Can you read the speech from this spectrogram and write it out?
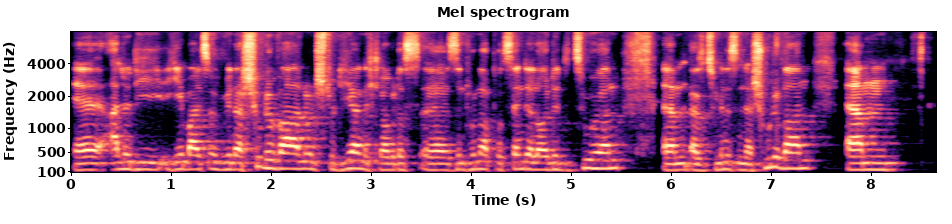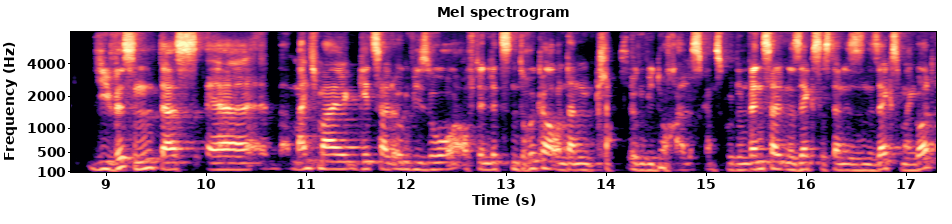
äh, alle, die jemals irgendwie in der Schule waren und studieren, ich glaube, das äh, sind 100 Prozent der Leute, die zuhören, ähm, also zumindest in der Schule waren, ähm, die wissen, dass äh, manchmal geht's halt irgendwie so auf den letzten Drücker und dann klappt irgendwie doch alles ganz gut. Und wenn es halt eine 6 ist, dann ist es eine 6, mein Gott.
